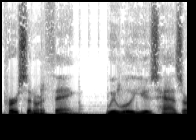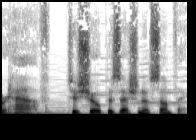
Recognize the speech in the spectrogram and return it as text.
person or thing, we will use has or have to show possession of something.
